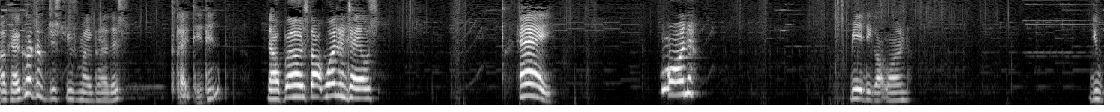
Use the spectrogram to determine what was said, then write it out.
Okay, I could have just used my feathers. I didn't. Now that one and tails. Hey! One! Beardy got one. You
